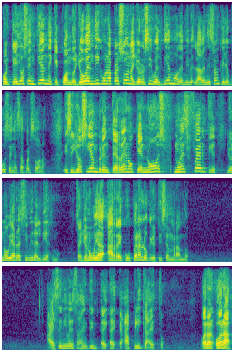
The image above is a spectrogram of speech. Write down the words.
Porque ellos entienden que cuando yo bendigo a una persona, yo recibo el diezmo de la bendición que yo puse en esa persona. Y si yo siembro en terreno que no es, no es fértil, yo no voy a recibir el diezmo. O sea, yo no voy a, recuperar lo que yo estoy sembrando. A ese nivel esa gente eh, eh, aplica esto. Ahora, ahora,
